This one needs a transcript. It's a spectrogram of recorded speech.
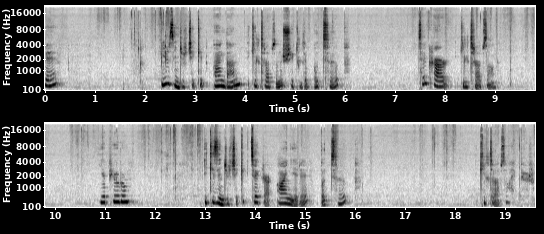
Ve bir zincir çekip önden ikili trabzanı şu şekilde batıp tekrar ikili trabzan yapıyorum. İki zincir çekip tekrar aynı yere batıp ikili trabzan yapıyorum.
